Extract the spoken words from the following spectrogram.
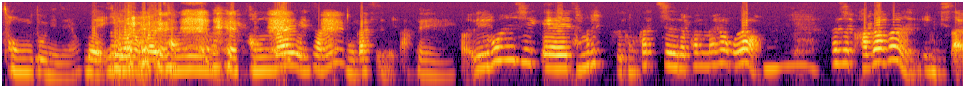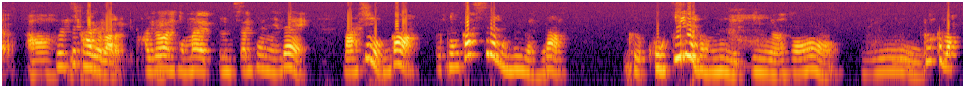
정돈이네요. 네, 이건 정말 정, 정말 괜찮은 돈가스입니다. 네. 어, 일본식의 정식 그 돈까츠를 판매하고요. 음, 사실 가격은 좀 비싸요. 아, 솔직하게 말합니다. 가격은 정말 좀 비싼 편인데 맛이 뭔가 돈까스를 먹는 게 아니라 그 고기를 먹는 느낌이어서 오. 그렇게 막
